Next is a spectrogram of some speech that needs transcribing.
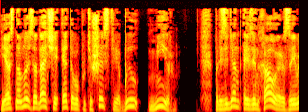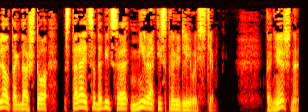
И основной задачей этого путешествия был мир. Президент Эйзенхауэр заявлял тогда, что старается добиться мира и справедливости. Конечно,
